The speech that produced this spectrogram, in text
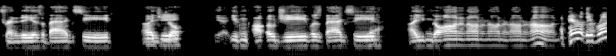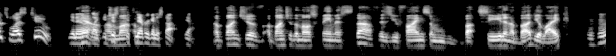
Trinity is a bag seed. Uh, OG. Yeah, you can, uh, OG was bag seed. Yeah. Uh, you can go on and on and on and on and on. Apparently, uh, Runts was too. You know, yeah, like it just um, it's never going to stop. Yeah a bunch of a bunch of the most famous stuff is you find some butt seed and a bud you like mm-hmm.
